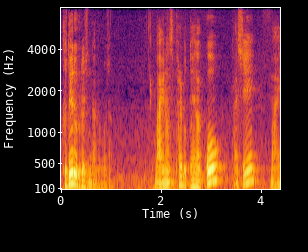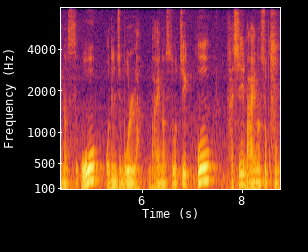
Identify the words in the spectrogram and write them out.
그대로 그려진다는 거죠. 마이너스 8부터 해갖고 다시 마이너스 5 어딘지 몰라. 마이너스 5 찍고 다시 마이너스 9,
